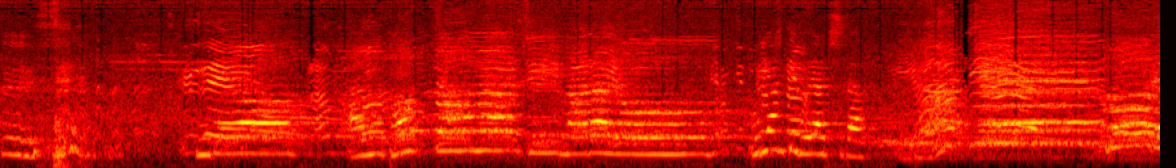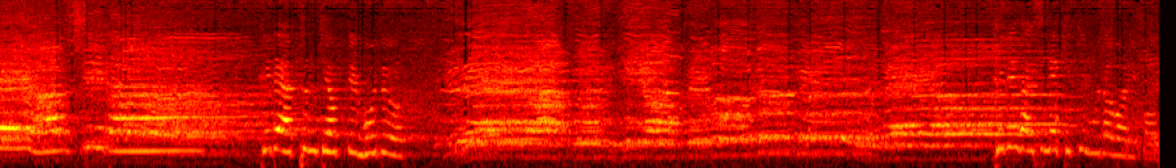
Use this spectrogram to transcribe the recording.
둘, 셋. 그대여 아무 걱정하지 말아요. 우리 함께 노래합시다. 우리 함께 그대 아픈 기억들 모두. 그대 가슴에 깊이 묻어버리고.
